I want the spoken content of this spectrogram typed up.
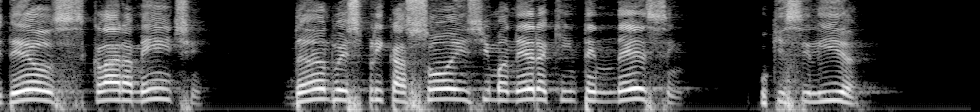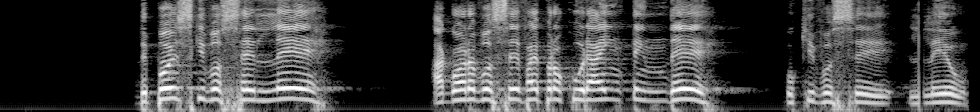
de Deus claramente, dando explicações de maneira que entendessem o que se lia. Depois que você lê, agora você vai procurar entender o que você leu.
